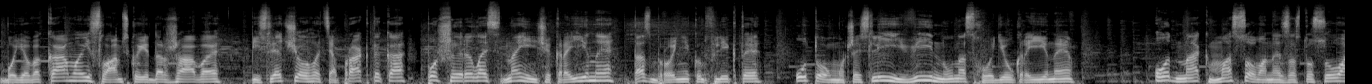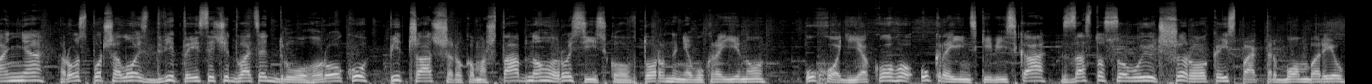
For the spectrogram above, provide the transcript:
бойовиками ісламської держави. Після чого ця практика поширилась на інші країни та збройні конфлікти, у тому числі й війну на сході України. Однак масоване застосування розпочалось 2022 року під час широкомасштабного російського вторгнення в Україну, у ході якого українські війська застосовують широкий спектр бомберів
